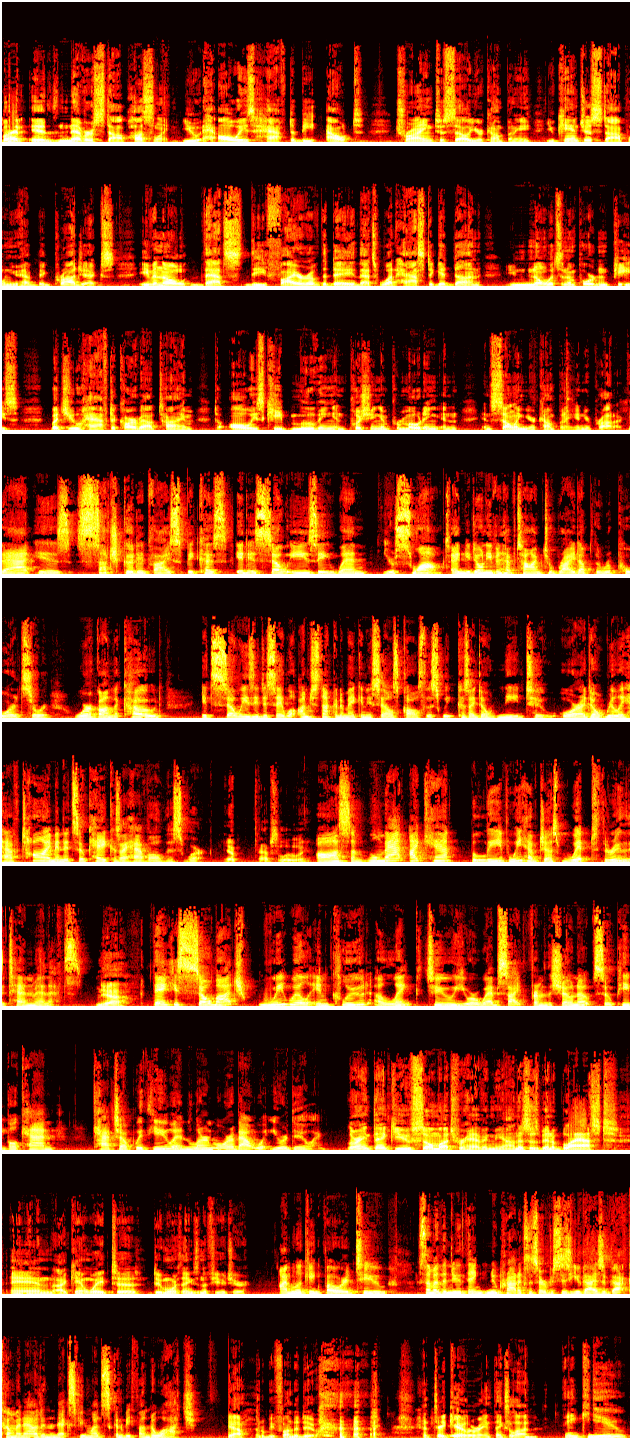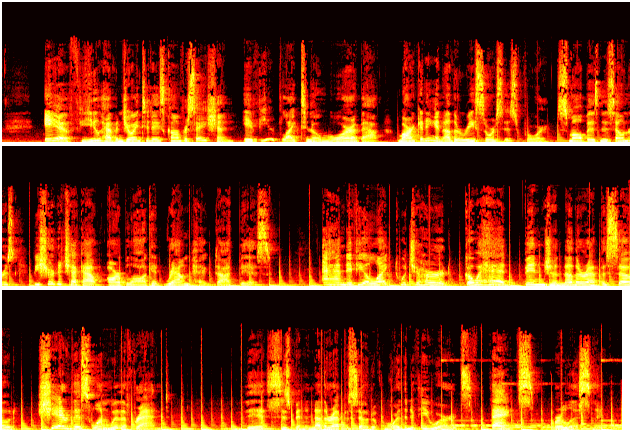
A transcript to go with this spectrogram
but is never stop hustling. You always have to be out trying to sell your company. You can't just stop when you have big projects. Even though that's the fire of the day, that's what has to get done. You know it's an important piece, but you have to carve out time to always keep moving and pushing and promoting and, and selling your company and your product. That is such good advice because it is so easy when you're swamped and you don't even have time to write up the reports or work on the code it's so easy to say, well, I'm just not going to make any sales calls this week because I don't need to, or I don't really have time and it's okay because I have all this work. Yep, absolutely. Awesome. Well, Matt, I can't believe we have just whipped through the 10 minutes. Yeah. Thank you so much. We will include a link to your website from the show notes so people can catch up with you and learn more about what you're doing. Lorraine, thank you so much for having me on. This has been a blast, and I can't wait to do more things in the future. I'm looking forward to some of the new thing, new products and services you guys have got coming out in the next few months. It's going to be fun to watch. Yeah, it'll be fun to do. Take care, Lorraine. Thanks a lot. Thank you. If you have enjoyed today's conversation, if you'd like to know more about marketing and other resources for small business owners, be sure to check out our blog at roundpeg.biz. And if you liked what you heard, go ahead, binge another episode, share this one with a friend. This has been another episode of More Than a Few Words. Thanks for listening.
